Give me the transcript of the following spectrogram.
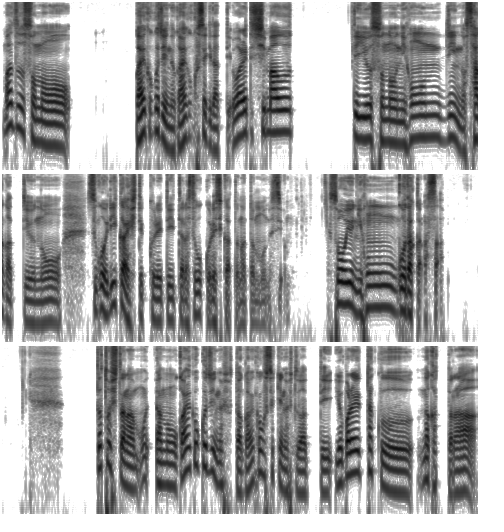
まずその外国人の外国籍だって言われてしまうっていうその日本人の差がっていうのをすごい理解してくれていたらすごく嬉しかったなと思うんですよ。そういう日本語だからさ。だとしたら、もあの、外国人の人は外国籍の人だって呼ばれたくなかったら、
